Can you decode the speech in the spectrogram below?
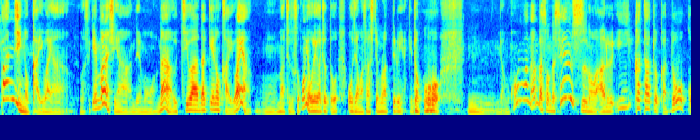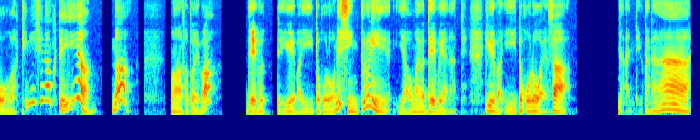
般人の会話やん。世間話やん。でもなうちわだけの会話やん、うん、まあちょっとそこに俺がちょっとお邪魔させてもらってるんやけども、うん、ほんまなんかそんなセンスのある言い方とかどうこうは気にしなくていいやんな。まあ例えばデブって言えばいいところをねシンプルに「いやお前はデブやな」って言えばいいところやさ。なんていうかな。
